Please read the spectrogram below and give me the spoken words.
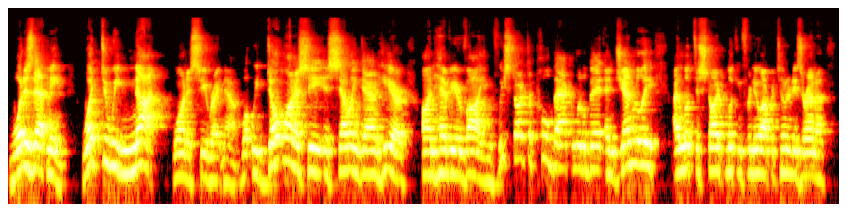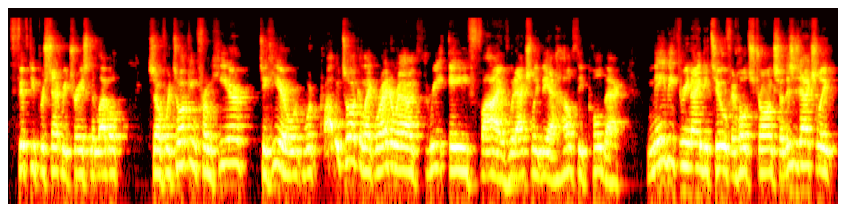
what does that mean? What do we not want to see right now? What we don't want to see is selling down here on heavier volume. If we start to pull back a little bit, and generally I look to start looking for new opportunities around a 50% retracement level. So if we're talking from here to here, we're, we're probably talking like right around 385 would actually be a healthy pullback. Maybe 392 if it holds strong. So this is actually,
